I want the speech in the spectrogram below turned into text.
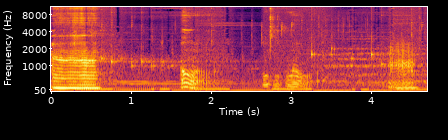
Eee... Uuu, uuu. Mm.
